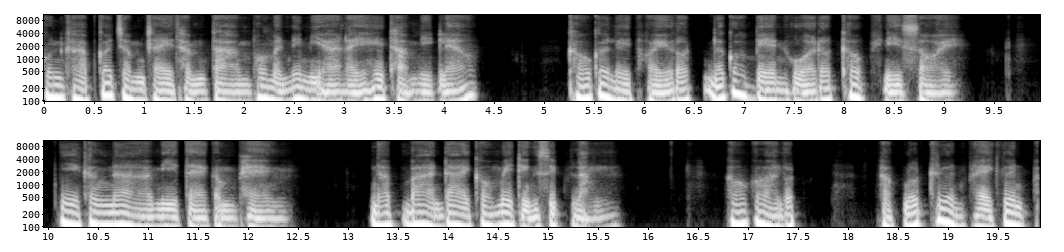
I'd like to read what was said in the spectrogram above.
คนขับก็จำใจทำตาม เพราะมันไม่มีอะไรให้ทำอีกแล้ว เขาก็เลยถอยรถแล้วก็เบนหัวรถเข้าไปในซอยที่ข้างหน้ามีแต่กำแพง นับบ้านได้ก็ไม่ถึงสิบหลัง เขาก็รถขับรถเคลื่อนไปเคลื่อนไป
